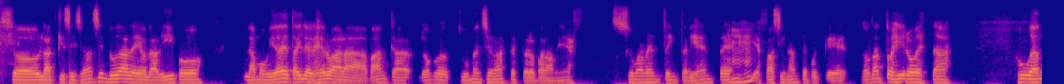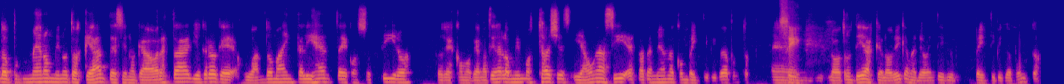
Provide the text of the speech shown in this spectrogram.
So, la adquisición sin duda de Oladipo, la movida de Tyler Hero a la banca, luego tú mencionaste, pero para mí es sumamente inteligente y es fascinante porque no tanto Hero está jugando menos minutos que antes, sino que ahora está, yo creo que jugando más inteligente con sus tiros, porque es como que no tiene los mismos touches y aún así está terminando con 20 y pico de puntos en los otros días que lo vi que metió 20, 20 y pico de puntos.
